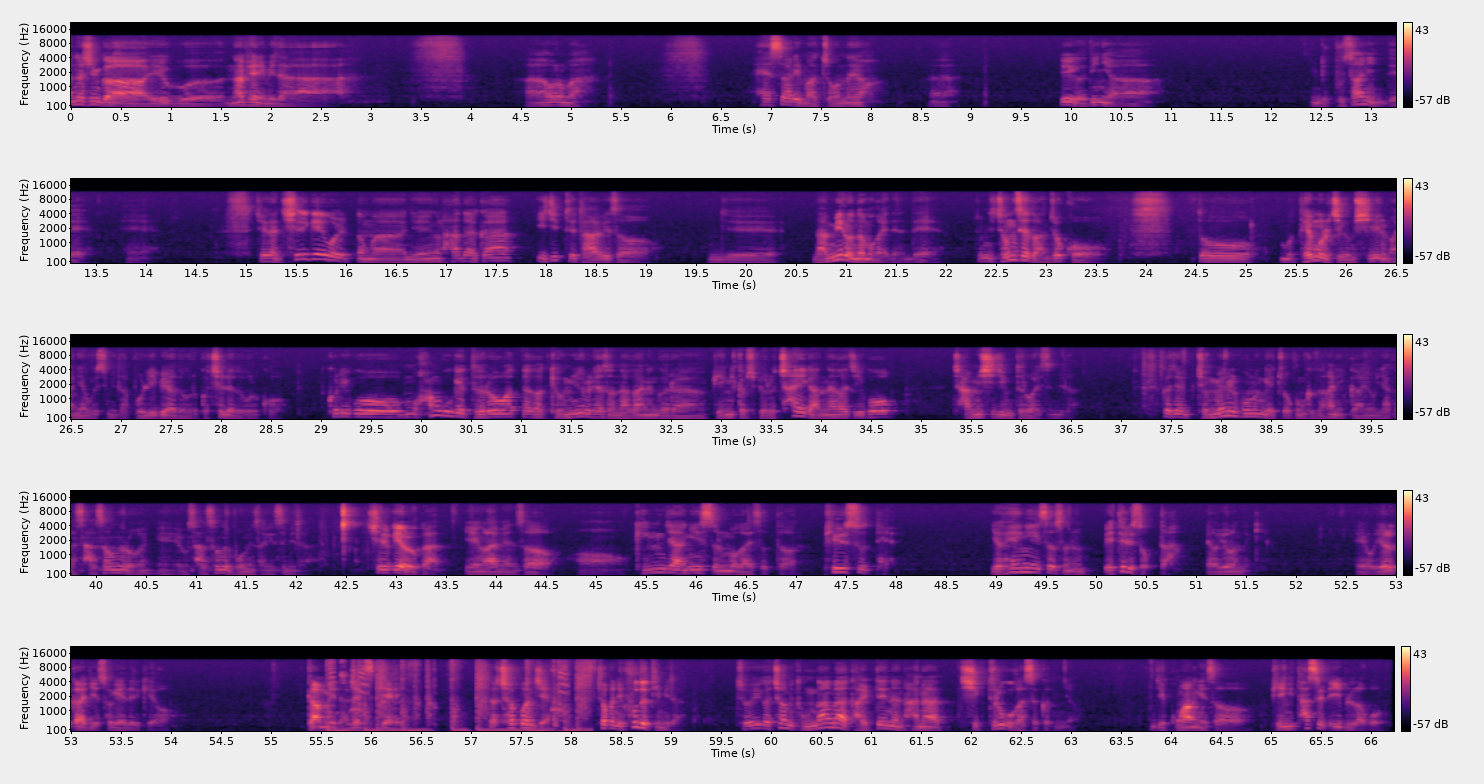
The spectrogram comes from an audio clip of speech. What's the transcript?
안녕하십니까 여러분 남편입니다 아 오늘 막 햇살이 막 좋네요 예. 여기 어디냐 이제 부산인데 예. 제가 한 7개월 동안 여행을 하다가 이집트 다합에서 이제 남미로 넘어가야 되는데 좀 정세도 안 좋고 또 뭐 데모를 지금 시위를 많이 하고 있습니다. 볼리비아도 그렇고 칠레도 그렇고 그리고 뭐 한국에 들어왔다가 경유를 해서 나가는 거랑 비행기 값이 별로 차이가 안 나가지고 잠시 지금 들어와 있습니다. 그러니까 정면을 보는 게 조금 그거 하니까 요. 약간 사선으로 예, 요 사선으로 보면서 하겠습니다. 7개월간 여행을 하면서 어, 굉장히 쓸모가 있었던 필수템. 여행에 있어서는 빼뜨릴 수 없다. 이런 느낌. 예, 요 10가지 소개해 드릴게요. 갑니다. Let's get 자, 첫 번째. 첫 번째 후드티입니다. 저희가 처음에 동남아 갈 때는 하나씩 들고 갔었거든요. 이제 공항에서 비행기 탔을 때 입으려고.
